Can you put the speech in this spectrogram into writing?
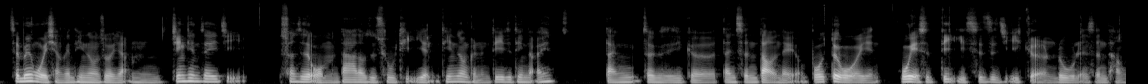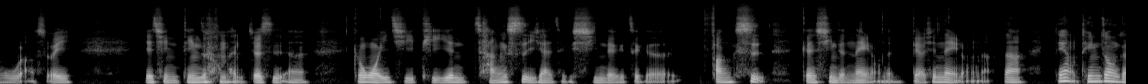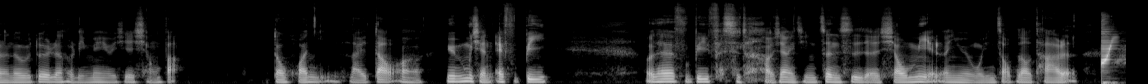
这边我也想跟听众说一下，嗯，今天这一集算是我们大家都是初体验，听众可能第一次听到，哎，单这个是一个单声道内容，不过对我而言，我也是第一次自己一个人录人生堂屋了，所以也请听众们就是呃跟我一起体验尝试一下这个新的这个方式跟新的内容的表现内容了。那这样听众可能都对任何里面有一些想法，都欢迎来到啊。因为目前 FB 我在 FB 粉丝团好像已经正式的消灭了，因为我已经找不到他了。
